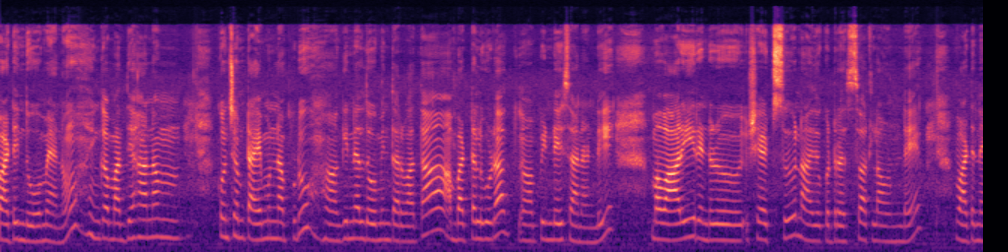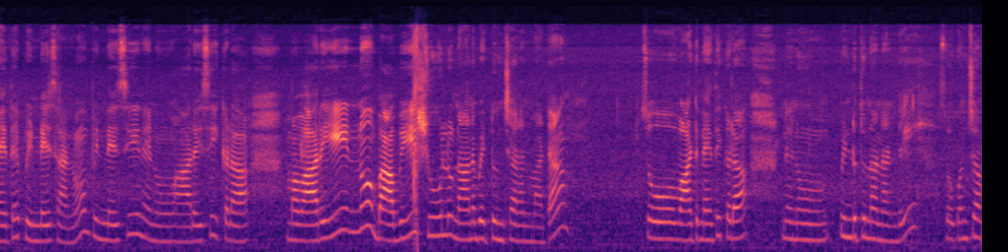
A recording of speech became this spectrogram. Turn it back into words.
వాటిని తోమాను ఇంకా మధ్యాహ్నం కొంచెం టైం ఉన్నప్పుడు గిన్నెలు తోమిన తర్వాత ఆ బట్టలు కూడా పిండేశానండి. మా వారి రెండు షర్ట్స్ నాది ఒక డ్రెస్ అట్లా ఉండే వాటిని అయితే పిండేశాను. పిండేసి నేను ఆరేసి ఇక్కడ మా వారిను బాబీ షూలు నానబెట్టి ఉంచానన్నమాట. సో వాటినైతే ఇక్కడ నేను పిండుతున్నానండి. సో కొంచెం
